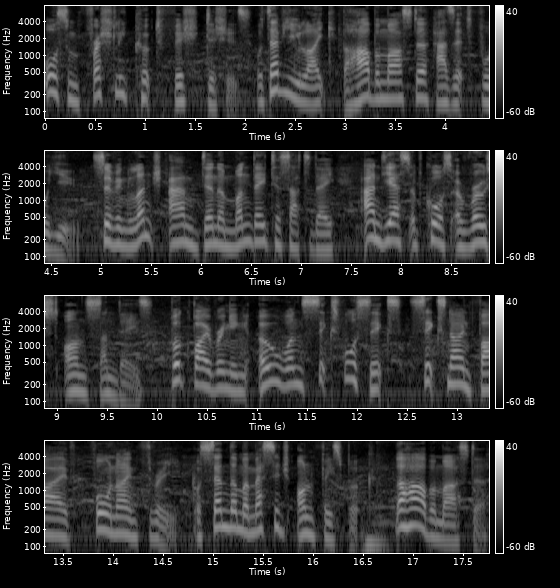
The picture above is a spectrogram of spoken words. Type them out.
or some freshly cooked fish dishes. Whatever you like, the Harbour Master has it for you. Serving lunch and dinner Monday to Saturday, and yes, of course, a roast on Sundays. Book by ringing 01646 695 493 or send them a message on Facebook. The Harbour Master,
